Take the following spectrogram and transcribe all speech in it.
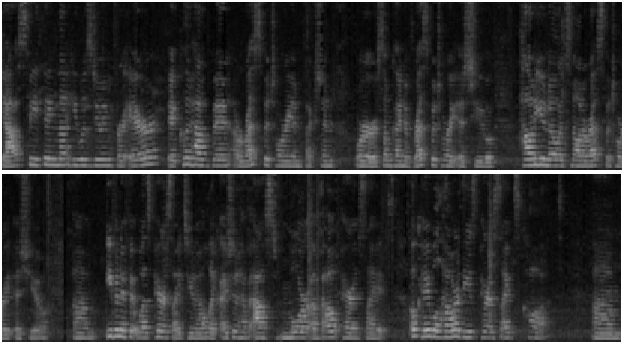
gaspy thing that he was doing for air. It could have been a respiratory infection or some kind of respiratory issue. How do you know it's not a respiratory issue? Um, even if it was parasites, you know, like I should have asked more about parasites. Okay, well, how are these parasites caught? Um,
